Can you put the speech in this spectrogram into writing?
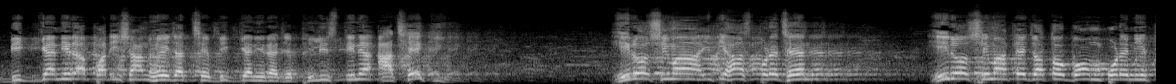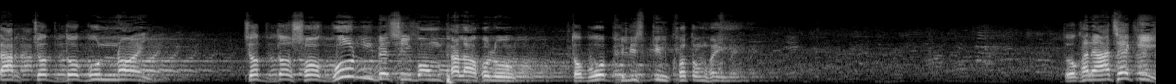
বিজ্ঞানীরা পারিশান হয়ে যাচ্ছে। বিজ্ঞানীরা যে ফিলিস্তিনে আছে কি? হিরোসীমা ইতিহাস পড়েছেন। হিরোসীমাতে যত বম পড়েনি, তার চোদ্দ গুণ নয়। চোদ্দশো গুণ বেশি বম ফেলা হলো। তবুও ফিলিস্তিন খতম হয়নি। তো ওখানে আছে কি?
